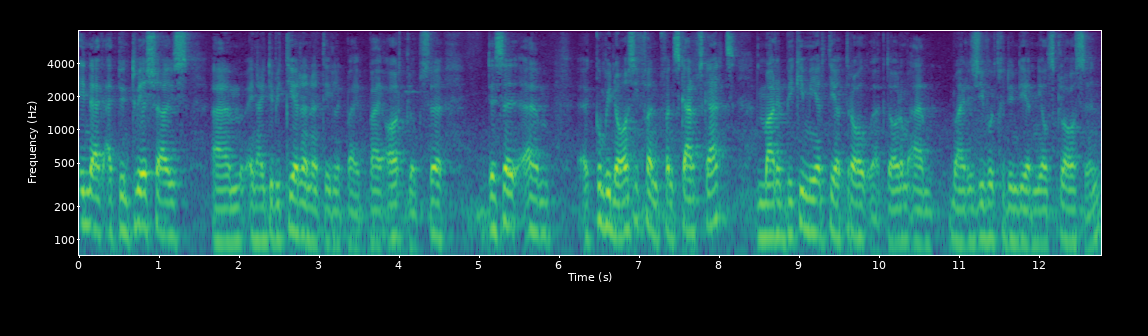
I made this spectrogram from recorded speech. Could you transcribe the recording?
En ek ek doen twee shows Ehm um, en hy debuteerde natuurlik by by Aardklop. So dis 'n ehm um, 'n kombinasie van van skerp skerts, maar 'n bietjie meer teatraal ook. Daarom um, my regie word gedoen deur Niels Klasen,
